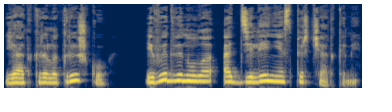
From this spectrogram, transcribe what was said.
Я открыла крышку и выдвинула отделение с перчатками.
